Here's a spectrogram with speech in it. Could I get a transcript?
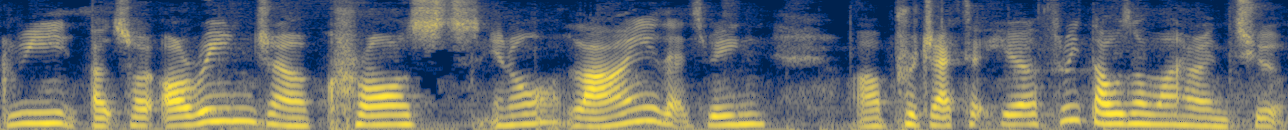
green, uh, sorry, orange uh, crossed, you know, line that's being uh, projected here, 3,102.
